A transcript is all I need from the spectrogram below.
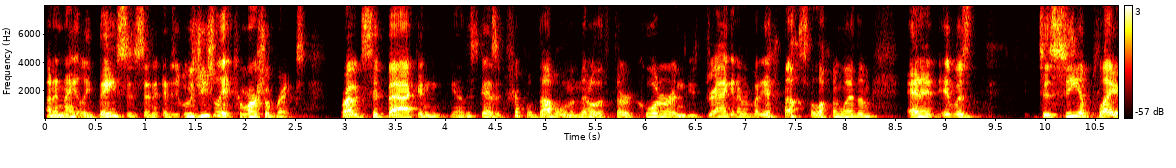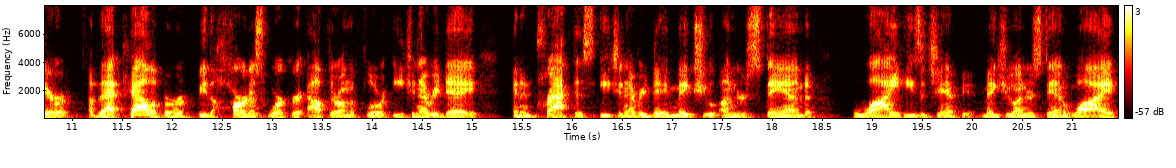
on a nightly basis. And, and it was usually at commercial breaks where I would sit back and, you know, this guy's a triple double in the middle of the third quarter and he's dragging everybody else along with him. And it, it was to see a player of that caliber be the hardest worker out there on the floor each and every day and in practice each and every day makes you understand why he's a champion, makes you understand why,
